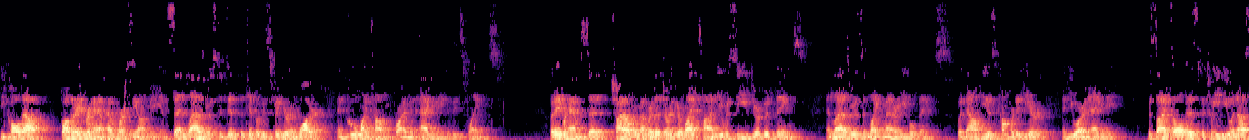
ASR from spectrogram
He called out, Father Abraham, have mercy on me, and send Lazarus to dip the tip of his finger in water and cool my tongue, for I am in agony in these flames. But Abraham said, Child, remember that during your lifetime you received your good things and Lazarus in like manner evil things. But now he is comforted here, and you are in agony. Besides all this, between you and us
